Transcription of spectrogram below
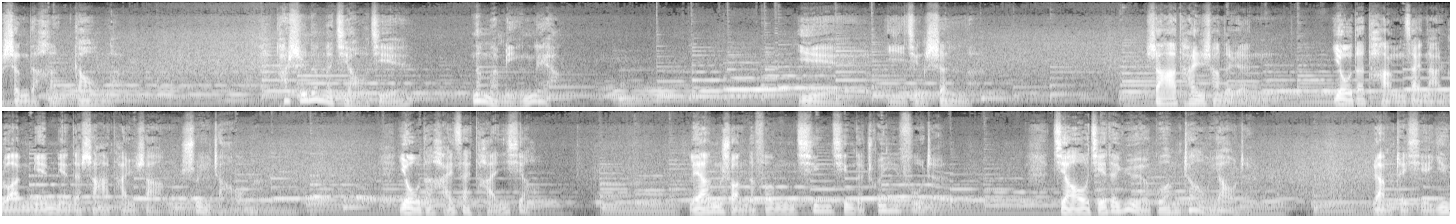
升得很高了，它是那么皎洁，那么明亮。夜已经深了，沙滩上的人，有的躺在那软绵绵的沙滩上睡着，有的还在谈笑。凉爽的风轻轻地吹拂着，皎洁的月光照耀着，让这些英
